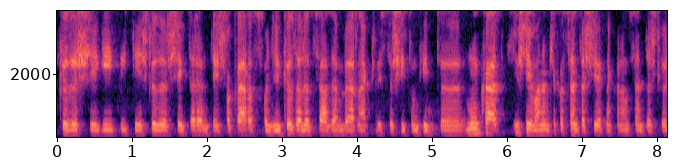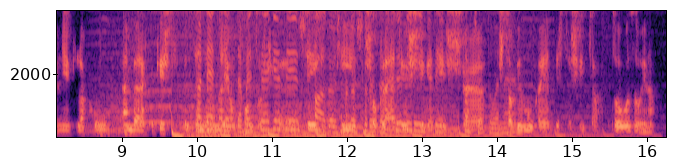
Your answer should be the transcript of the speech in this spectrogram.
közösségépítés, közösségteremtés, akár az, hogy közel 500 embernek biztosítunk itt munkát, és nyilván nem csak a szentesieknek, hanem a szentes környék lakó embereknek is. Ez egy nagyon a beszélgetés, cég, meg a sok lehetőséget és stabil munkahelyet biztosít a dolgozóinak.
